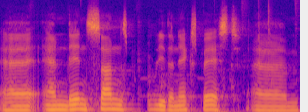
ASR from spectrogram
Uh, and then Son's probably the next best. Um,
